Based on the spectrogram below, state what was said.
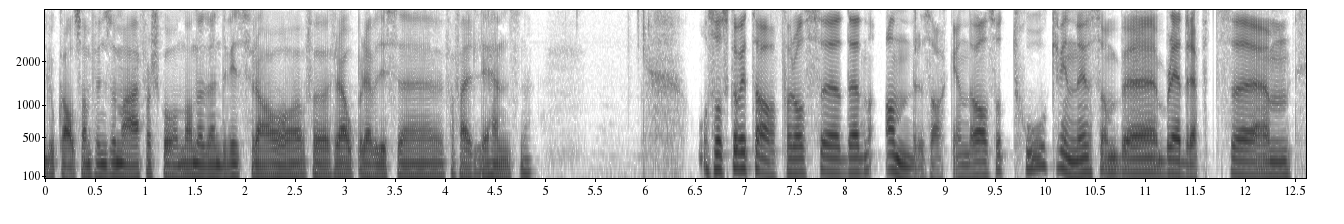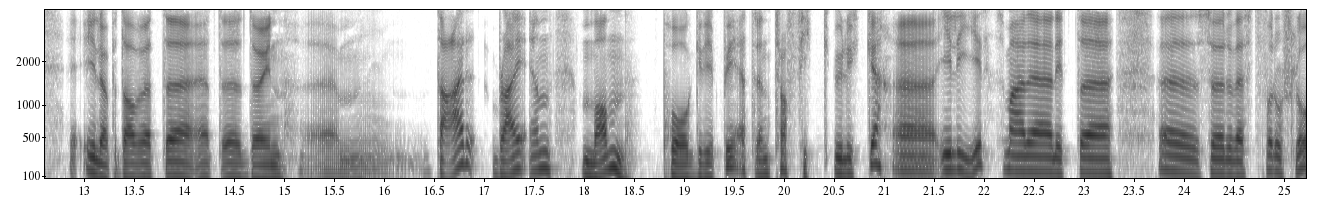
lokalsamfunn som er forskåna nødvendigvis fra å, fra å oppleve disse forferdelige hendelsene. Og så skal vi ta for oss eh, den andre saken. Det var altså to kvinner som ble, drept eh, i løpet av et, et døgn. Eh, der blei en mann pågrepet etter en trafikkulykke i Lier, som er litt sør-vest for Oslo.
